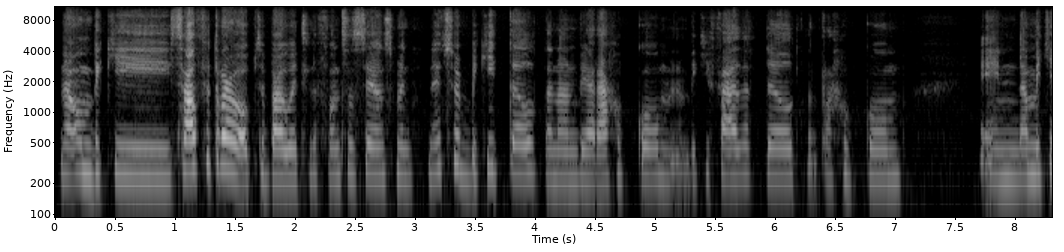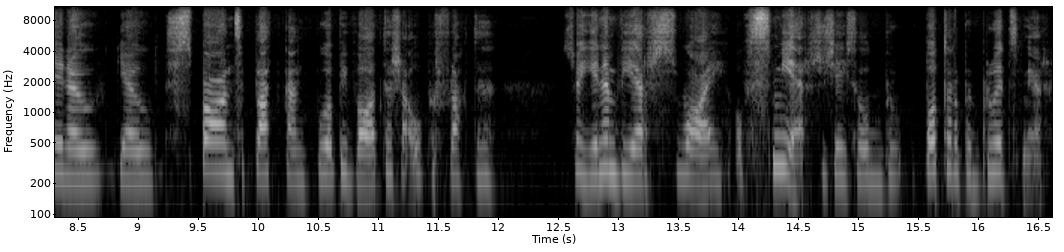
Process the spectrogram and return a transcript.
Nou om bietjie selfvertroue op te bou het hulle vir ons gesê ons moet net so bietjie tilt en dan weer regop kom en 'n bietjie verder tilt en regop kom. En dan moet jy nou jou span se platkant bo op die water se oppervlakte so heen en weer swaai of smeer soos jy sal botter op 'n brood smeer.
